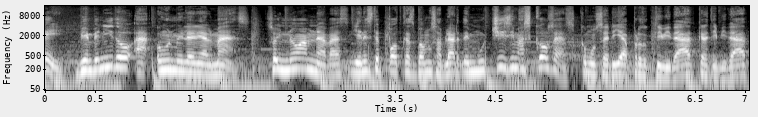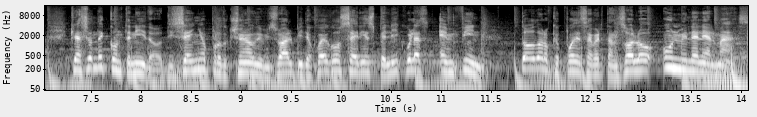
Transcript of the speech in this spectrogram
Hey, bienvenido a Un Millennial Más. Soy Noam Navas y en este podcast vamos a hablar de muchísimas cosas, como sería productividad, creatividad, creación de contenido, diseño, producción audiovisual, videojuegos, series, películas, en fin, todo lo que puedes saber tan solo un Millennial Más.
